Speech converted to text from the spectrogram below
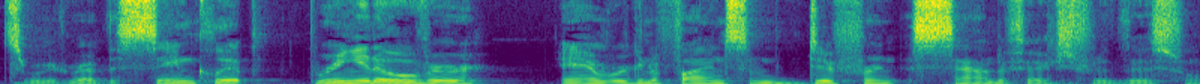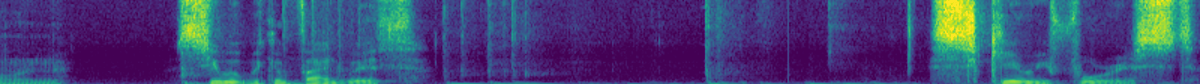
So we're going to grab the same clip, bring it over, and we're going to find some different sound effects for this one. see what we can find with Scary Forest.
